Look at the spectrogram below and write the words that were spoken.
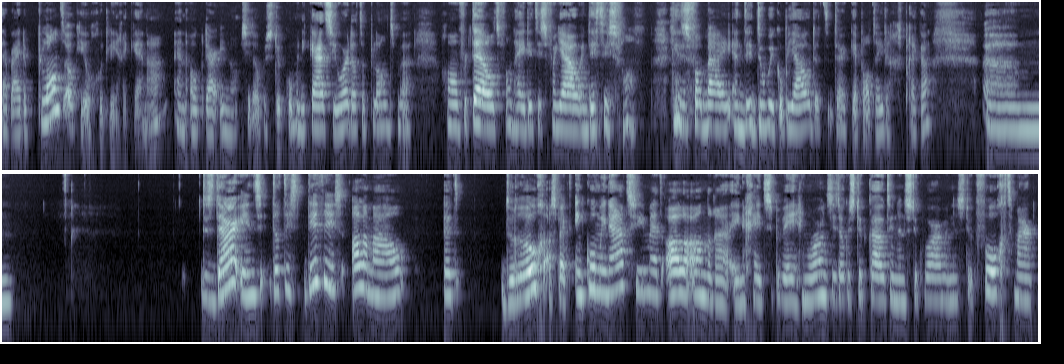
Daarbij de plant ook heel goed leren kennen. En ook daarin zit ook een stuk communicatie hoor. Dat de plant me gewoon vertelt van hey, dit is van jou en dit is van, dit is van mij en dit doe ik op jou. Dat, daar, ik heb altijd hele gesprekken. Um, dus daarin, dat is, dit is allemaal het droge aspect. In combinatie met alle andere energetische bewegingen hoor. Want er zit ook een stuk koud in, een stuk warm en een stuk vocht. Maar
